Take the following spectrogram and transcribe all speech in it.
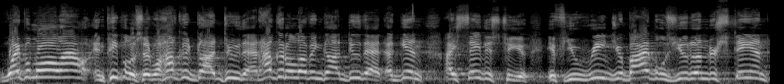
Wipe them all out. And people have said, well, how could God do that? How could a loving God do that? Again, I say this to you. If you read your Bibles, you'd understand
